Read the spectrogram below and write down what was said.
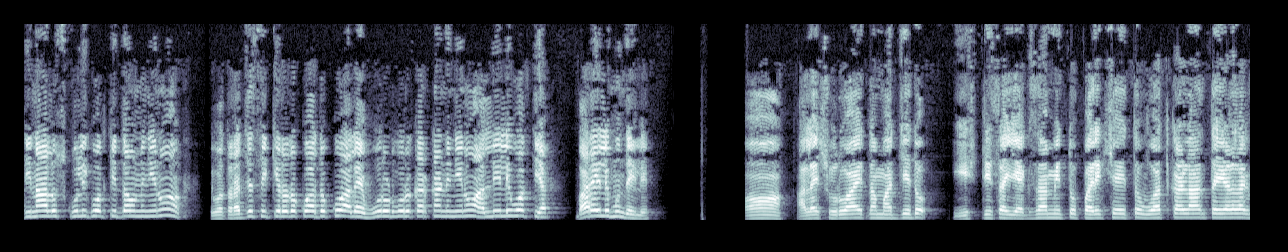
ದಿನಾಲು ಸ್ಕೂಲಿಗೆ ಹೋಗ್ತಿದ್ದವನು ನೀನು? ಇವತ್ತು ರಜೆ ಸಿಕ್ಕಿರೋದಕ್ಕೂ ಅದಕ್ಕೂ ಅಲ್ಲೇ ಊರು ಹುಡುಗರು ಕರ್ಕೊಂಡು ನೀನು ಅಲ್ಲಿ ಇಲ್ಲಿ ಹೋಗ್ತೀಯ? ಬಾರ ಇಲ್ಲಿ ಮುಂದೆ ಇಲ್ಲಿ. ಹಾ ಅಲ್ಲೇ ಶುರು ಆಯ್ತು ನಮ್ಮ ಅಜ್ಜಿದು. ಇಷ್ಟ ದಿವಸ ಎಕ್ಸಾಮ್ ಇತ್ತು ಪರೀಕ್ಷೆ ಇತ್ತು ಓದ್ಕೊಳ್ಳ ಅಂತ ಹೇಳಿದಾಗ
